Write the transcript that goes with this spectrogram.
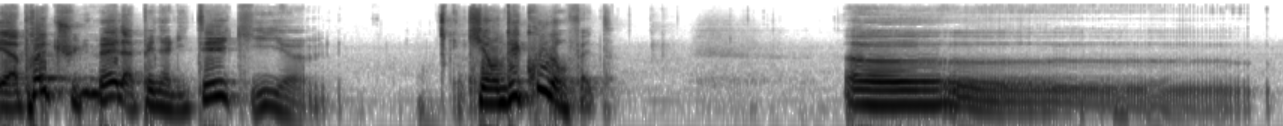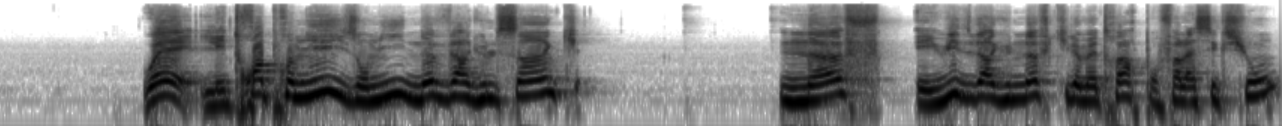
Et après, tu lui mets la pénalité qui, euh, qui en découle en fait. Euh... Ouais, les trois premiers, ils ont mis 9,5, 9 et 8,9 km heure pour faire la section.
